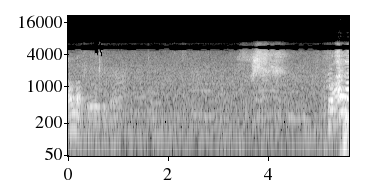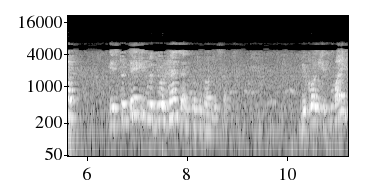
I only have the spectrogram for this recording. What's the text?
Allah created that. So adab is to take it with your hands and put it on the side. Because it might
